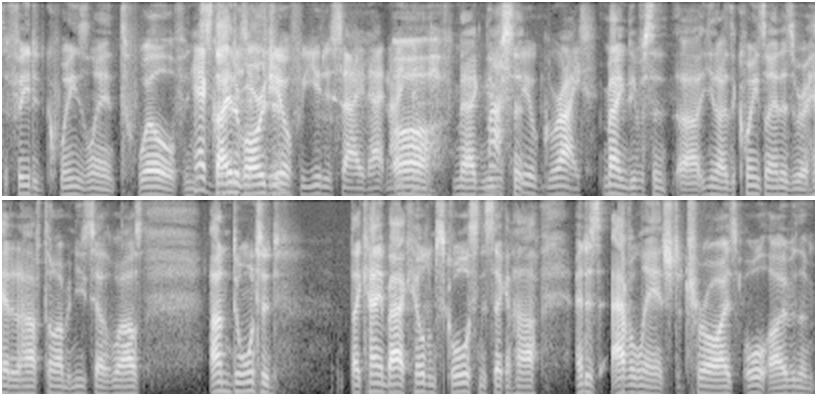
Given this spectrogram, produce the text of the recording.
defeated Queensland twelve in How state of does it origin. feel for you to say that, Nathan? oh, Must magnificent! feel great. magnificent. Uh, you know, the Queenslanders were ahead at half time, but New South Wales, undaunted, they came back, held them scoreless in the second half, and just avalanched tries all over them.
